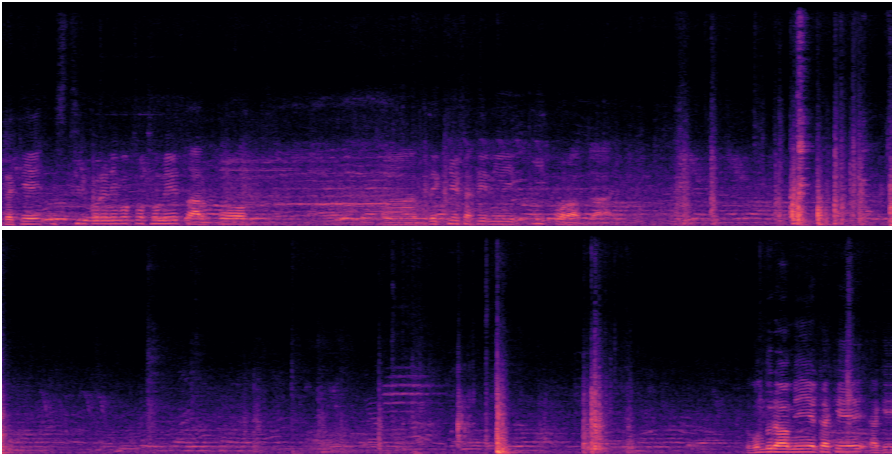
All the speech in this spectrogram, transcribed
এটাকে স্থির করে নিব প্রথমে, তারপর দেখি এটাকে নিয়ে কি করা যায়। বন্ধুরা, আমি এটাকে আগে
